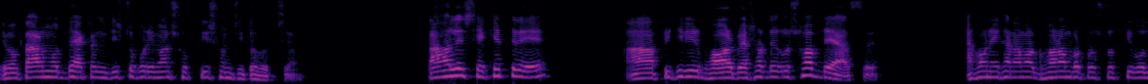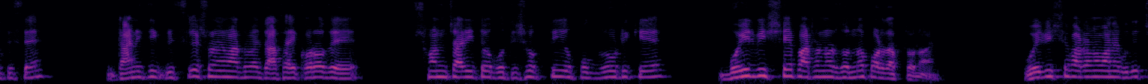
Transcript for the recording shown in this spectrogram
এবং তার মধ্যে একটা নির্দিষ্ট পরিমাণ শক্তি সঞ্চিত হচ্ছে। তাহলে সেক্ষেত্রে পৃথিবীর ভর, ব্যাসার্ধ এগুলো সব দেয়া আছে। এখন এখানে আমার ঘ নম্বর প্রশ্ন কি বলতেছে? গাণিতিক বিশ্লেষণের মাধ্যমে যাচাই করো যে, সঞ্চারিত গতিশক্তি উপগ্রহটিকে বহির্বিশ্বে পাঠানোর জন্য পর্যাপ্ত নয়। বহির্বিশ্বে পাঠানো মানে বুঝিছ?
